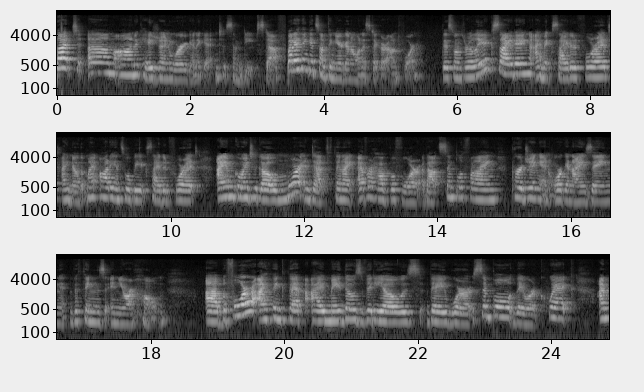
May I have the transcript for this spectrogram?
But um, on occasion, we're gonna get into some deep stuff. But I think it's something you're gonna wanna stick around for. This one's really exciting. I'm excited for it. I know that my audience will be excited for it. I am going to go more in depth than I ever have before about simplifying, purging, and organizing the things in your home. Uh, before, I think that I made those videos, they were simple, they were quick. I'm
